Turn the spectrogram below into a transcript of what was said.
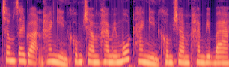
trong giai đoạn 2021-2023,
